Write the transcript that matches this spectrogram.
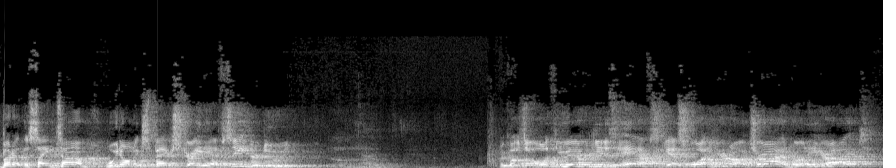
But at the same time, we don't expect straight F's either, do we? Because all if you ever get is F's, guess what? You're not trying, honey, right?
